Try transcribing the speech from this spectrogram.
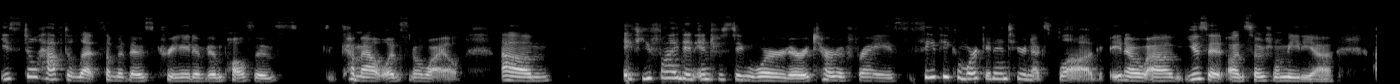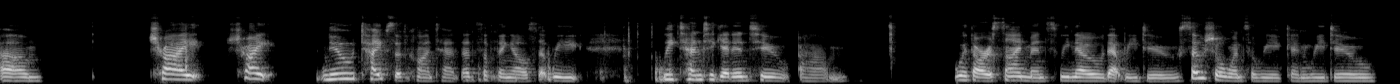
you still have to let some of those creative impulses come out once in a while um, if you find an interesting word or a turn of phrase see if you can work it into your next blog you know um, use it on social media um, try try new types of content that's something else that we we tend to get into um, with our assignments, we know that we do social once a week and we do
